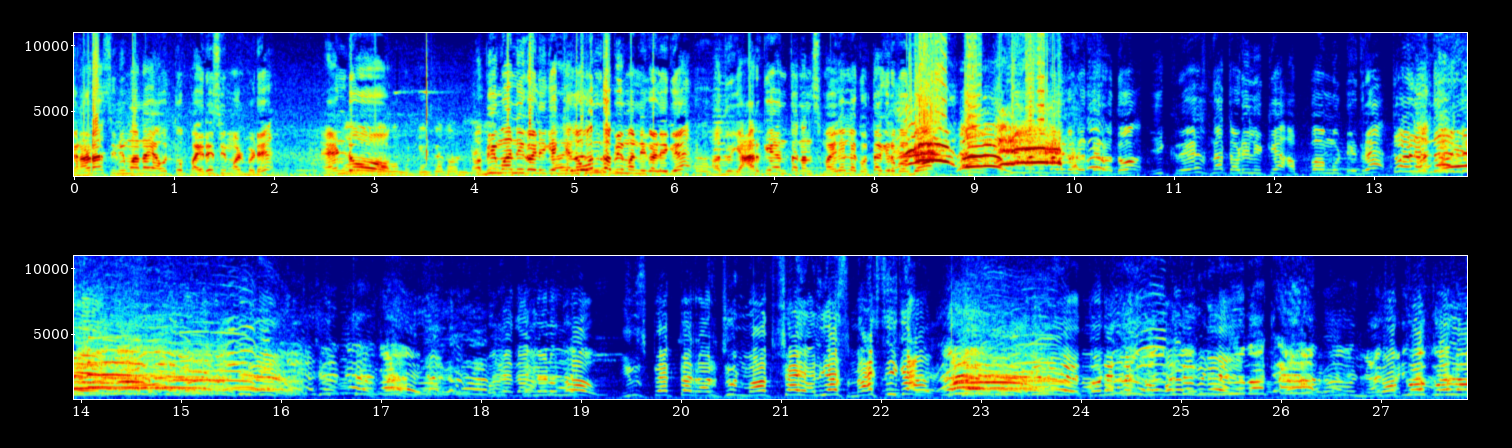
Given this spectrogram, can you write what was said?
ಕನ್ನಡ ಸಿನಿಮಾನ ಯಾವತ್ತೂ ಪೈರಸಿ ಮಾಡಬೇಡಿ. ಅಂಡ್ ಅಭಿಮಾನಿಗಳಿಗೆ ಕೆಲವೊಂದು ಅಭಿಮಾನಿಗಳಿಗೆ ಅದು ಯಾರಿಗೆ ಅಂತ ನನ್ನ ಸ್ಮೈಲಲ್ಲೇ ಗೊತ್ತಾಗಿರ್ಬೋದು. ಹೇಳ್ತಾ ಇರೋದು ಈ ಕ್ರೇಜ್ನ ತಡಿಲಿಕ್ಕೆ ಅಪ್ಪ ಮುಟ್ಟಿದ್ರೆ ಅರ್ಜುನ್ ಮಾಕ್ಷಾಯ್ ಅಲಿಯಾಸ್ ಮ್ಯಾಕ್ಸಿಗ ಬಂದು ಬಿಡಿ Coca Cola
